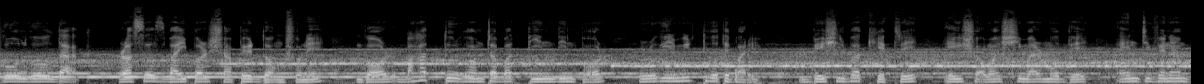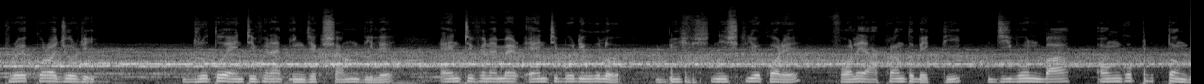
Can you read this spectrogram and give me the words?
গোল গোল দাগ, রাসেলস ভাইপার সাপের দংশনে গড় বাহাত্তর ঘণ্টা বা তিন দিন পর রোগীর মৃত্যু হতে পারে। বেশিরভাগ ক্ষেত্রে এই সময়সীমার মধ্যে অ্যান্টিভেনাম প্রয়োগ করা জরুরি। দ্রুত অ্যান্টিভেনাম ইঞ্জেকশন দিলে অ্যান্টিভেনামের অ্যান্টিবডিগুলো বিষ নিষ্ক্রিয় করে, ফলে আক্রান্ত ব্যক্তি জীবন বা অঙ্গ প্রত্যঙ্গ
